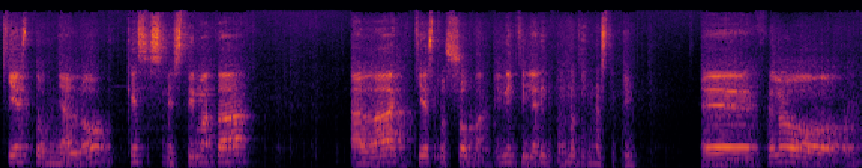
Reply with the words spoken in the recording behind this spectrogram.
και στο μυαλό και στα συναισθήματα αλλά και στο σώμα. Είναι και δηλαδή ακόμα και γυμναστική. Ε, θέλω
